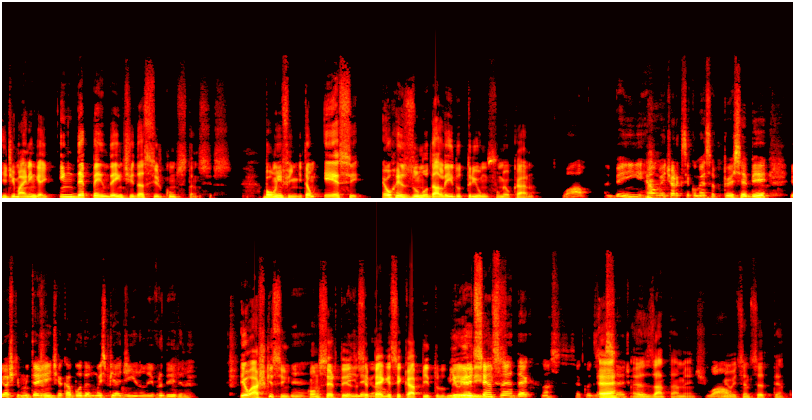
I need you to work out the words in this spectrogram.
E de mais ninguém, independente das circunstâncias. Bom, enfim, então esse é o resumo da lei do triunfo, meu caro. Uau! É bem, realmente, a hora que você começa a perceber, eu acho que muita gente acabou dando uma espiadinha no livro dele, né? Eu acho que sim, é, com certeza. Você pega esse capítulo 1800, dele... 1800, né? Dec... Nossa, século XVII. É, quase. exatamente. Uau. 1870.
